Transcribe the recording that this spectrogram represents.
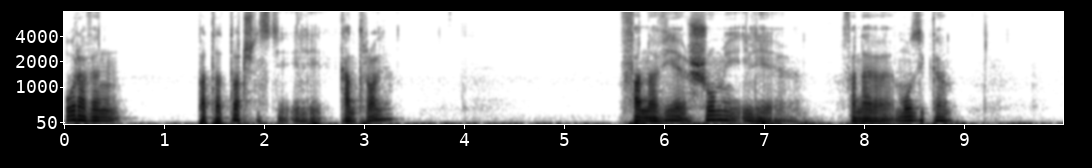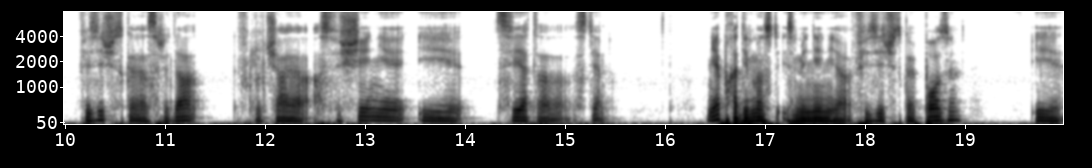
уровень пототочности или контроля, фоновые шумы или фоновая музыка, физическая среда включая освещение и цвета стен. Необходимость изменения физической позы и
